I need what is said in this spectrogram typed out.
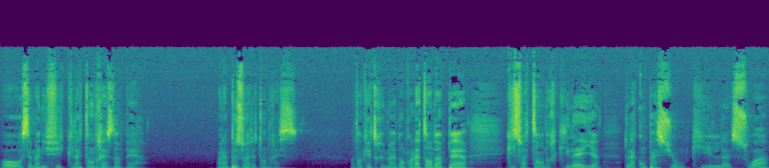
oh, c'est magnifique, la tendresse d'un Père. On a besoin de tendresse en tant qu'être humain. Donc on attend d'un Père qu'il soit tendre, qu'il ait de la compassion, qu'il soit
